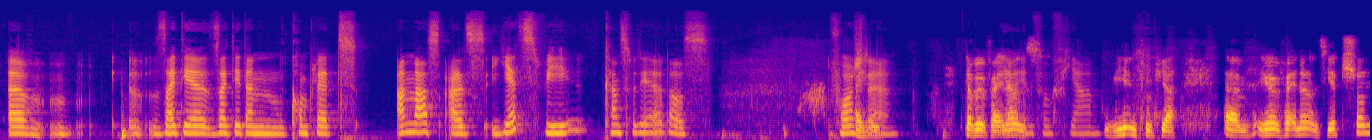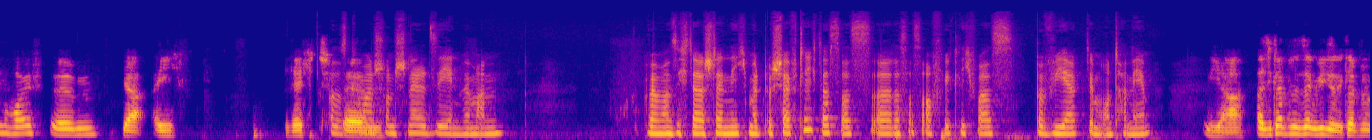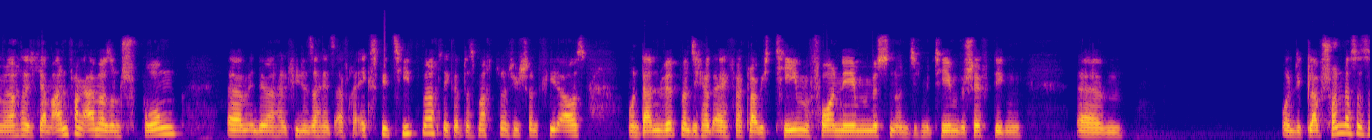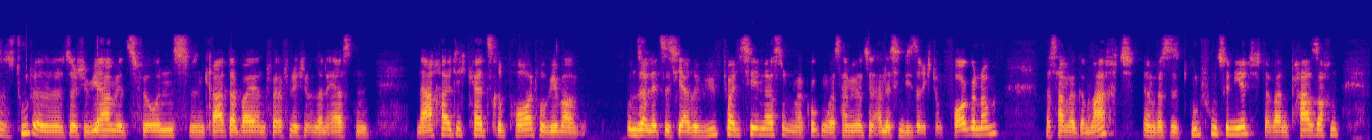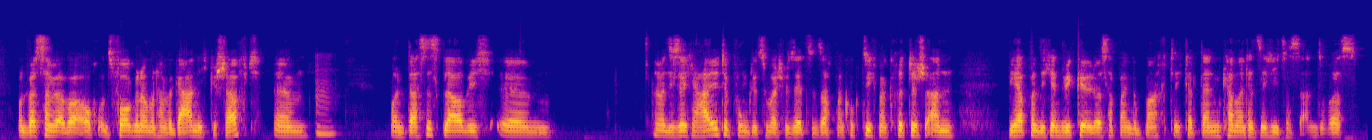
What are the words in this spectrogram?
ähm, seid ihr, seid ihr dann komplett anders als jetzt? Wie kannst du dir das vorstellen? Ich glaube, wir verändern ja, uns. fünf Jahren. Wie in fünf Jahren. Ähm, ich glaube, wir verändern uns jetzt schon häufig, ähm, ja, eigentlich recht. Also das kann ähm, man schon schnell sehen, wenn man, wenn man sich da ständig mit beschäftigt, dass das, äh, dass das auch wirklich was bewirkt im Unternehmen. Ja, also ich glaube, wie gesagt, ich glaube, man macht natürlich am Anfang einmal so einen Sprung, ähm, indem man halt viele Sachen jetzt einfach explizit macht. Ich glaube, das macht natürlich schon viel aus. Und dann wird man sich halt einfach, glaube ich, Themen vornehmen müssen und sich mit Themen beschäftigen. Ähm, und ich glaube schon, dass es das tut. Also zum Beispiel, wir haben jetzt für uns, wir sind gerade dabei und veröffentlichen unseren ersten Nachhaltigkeitsreport, wo wir mal unser letztes Jahr Revue passieren lassen und mal gucken, was haben wir uns denn alles in diese Richtung vorgenommen, was haben wir gemacht, ähm, was ist gut funktioniert, da waren ein paar Sachen und was haben wir aber auch uns vorgenommen und haben wir gar nicht geschafft. Ähm, mhm. Und das ist, glaube ich, ähm, wenn man sich solche Haltepunkte zum Beispiel setzt und sagt, man guckt sich mal kritisch an, wie hat man sich entwickelt, was hat man gemacht, ich glaube, dann kann man tatsächlich das an sowas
